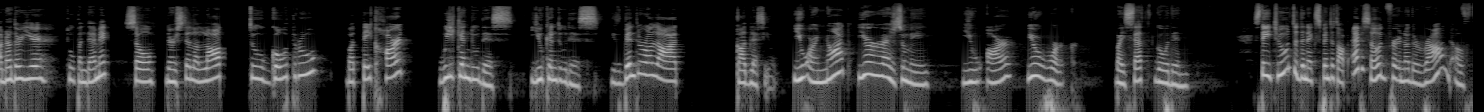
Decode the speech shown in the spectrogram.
Another year to pandemic. So there's still a lot to go through, but take heart. We can do this. You can do this. You've been through a lot. God bless you. You are not your resume. You are your work by Seth Godin. Stay tuned to the next Pin to Top episode for another round of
